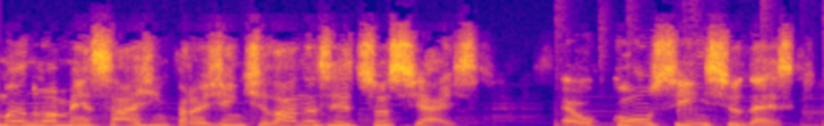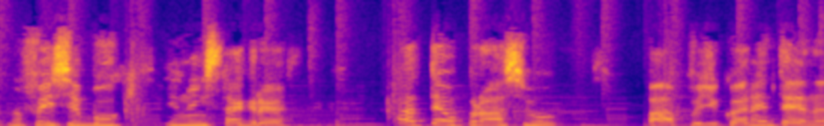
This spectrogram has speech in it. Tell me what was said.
Manda uma mensagem para a gente lá nas redes sociais. É o Consciência Desk, no Facebook e no Instagram. Até o próximo Papo de Quarentena.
